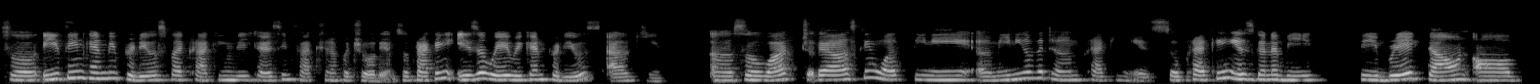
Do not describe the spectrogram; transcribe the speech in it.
So ethene can be produced by cracking the kerosene fraction of petroleum. So cracking is a way we can produce alkenes. Uh, so what they're asking what the uh, meaning of the term cracking is. So cracking is going to be the breakdown of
